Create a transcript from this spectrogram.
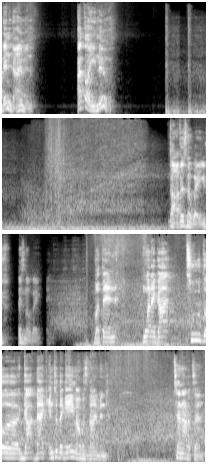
I've been diamond. I thought you knew. Nah, there's no way. You've, there's no way. But then when I got to the got back into the game, I was diamond. 10 out of 10.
